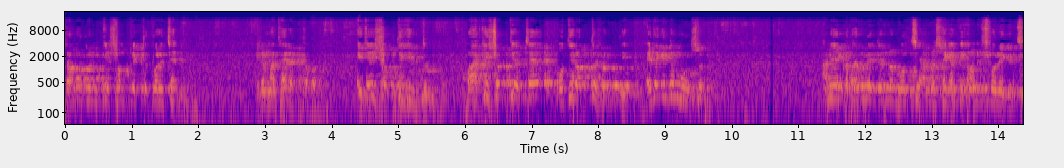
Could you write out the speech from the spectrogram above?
জনগণকে সম্পৃক্ত করেছেন? এটা মাথায় রাখতে হবে। এটাই শক্তি কিন্তু। বাকি শক্তি হচ্ছে অতিরিক্ত শক্তি। এটা কিন্তু মূল শক্তি। আমি এই কথাগুলো এই জন্য বলছি, আমরা সেখান থেকে অনেক সরে গেছি।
